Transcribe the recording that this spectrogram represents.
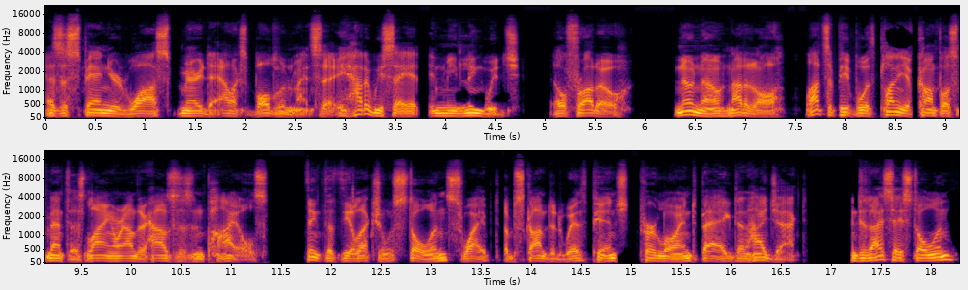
as a Spaniard wasp married to Alec Baldwin might say, how do we say it in me language? El fraudo. No, no, not at all. Lots of people with plenty of compost mentis lying around their houses in piles think that the election was stolen, swiped, absconded with, pinched, purloined, bagged, and hijacked. And did I say stolen?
